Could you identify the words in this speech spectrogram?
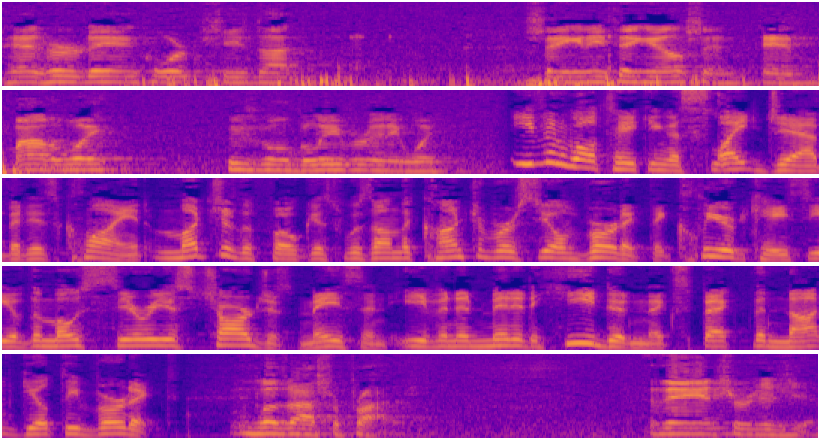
had her day in court. She's not saying anything else. And, and by the way, who's going to believe her anyway? Even while taking a slight jab at his client, much of the focus was on the controversial verdict that cleared Casey of the most serious charges. Mason even admitted he didn't expect the not guilty verdict. Was I surprised? The answer is yes.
